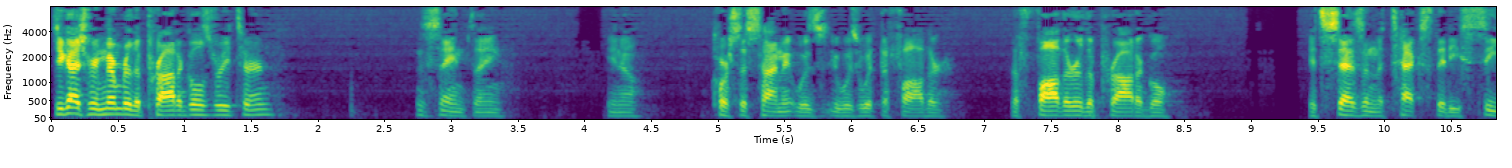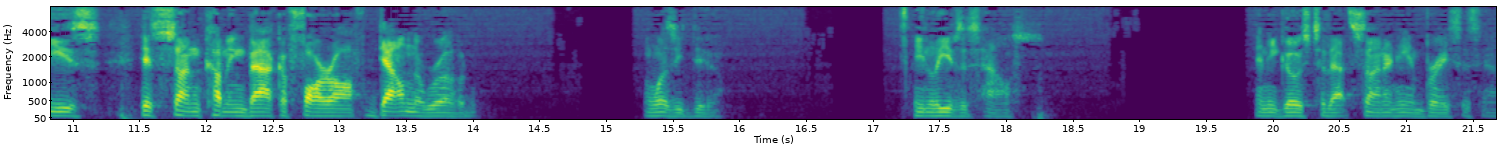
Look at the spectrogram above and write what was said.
Do you guys remember the prodigal's return? The same thing, you know. Of course, this time it was it was with the father, the father of the prodigal. It says in the text that he sees his son coming back afar off down the road. And what does he do? He leaves his house. And he goes to that son and he embraces him.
